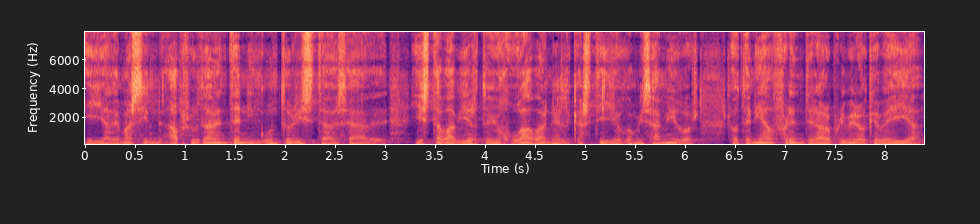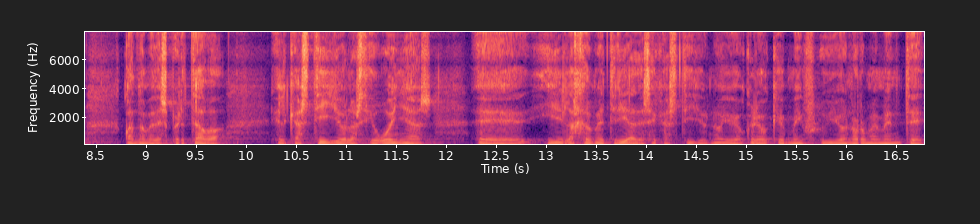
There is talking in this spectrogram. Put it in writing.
y además sin absolutamente ningún turista. O sea, y estaba abierto, yo jugaba en el castillo con mis amigos, lo tenía enfrente, era lo primero que veía cuando me despertaba el castillo, las cigüeñas eh, y la geometría de ese castillo. ¿no? Yo creo que me influyó enormemente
